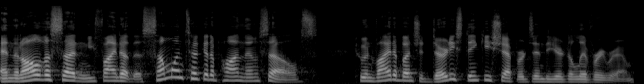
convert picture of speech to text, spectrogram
And then all of a sudden, you find out that someone took it upon themselves to invite a bunch of dirty, stinky shepherds into your delivery room.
